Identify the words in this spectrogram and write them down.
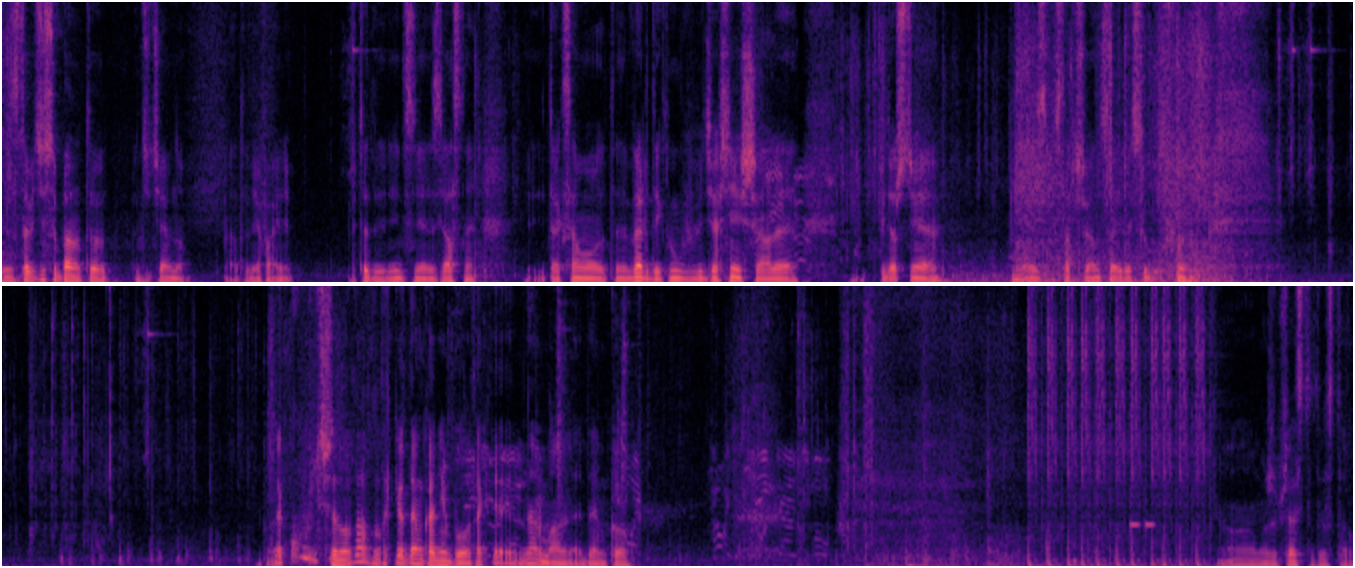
nie zostawicie suba, no to będzie ciemno. A to nie fajnie. Wtedy nic nie jest jasne. I tak samo ten werdykt mógłby być jaśniejszy, ale widocznie nie jest wystarczająca ilość subów. No kurczę, no dawno takiego demka nie było, takie normalne demko. O, może przez to dostał.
